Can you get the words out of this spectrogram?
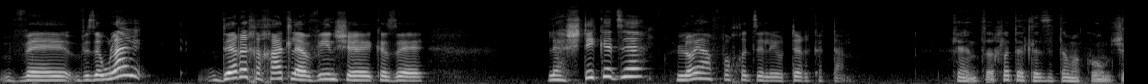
ו, וזה אולי דרך אחת להבין שכזה, להשתיק את זה, לא יהפוך את זה ליותר קטן. כן, צריך לתת לזה את המקום. ש...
